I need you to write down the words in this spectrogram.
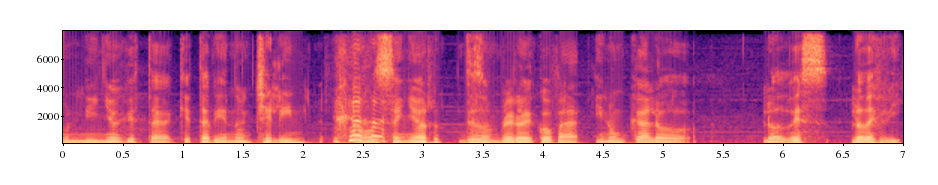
un niño que está, que está viendo un chelín a un señor de sombrero de copa y nunca lo, lo, des, lo desví.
